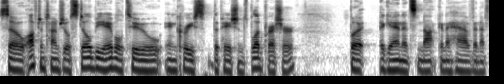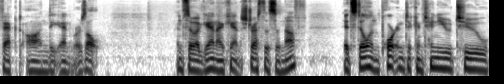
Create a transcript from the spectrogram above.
So oftentimes you'll still be able to increase the patient's blood pressure, but again, it's not going to have an effect on the end result. And so again, I can't stress this enough. It's still important to continue to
